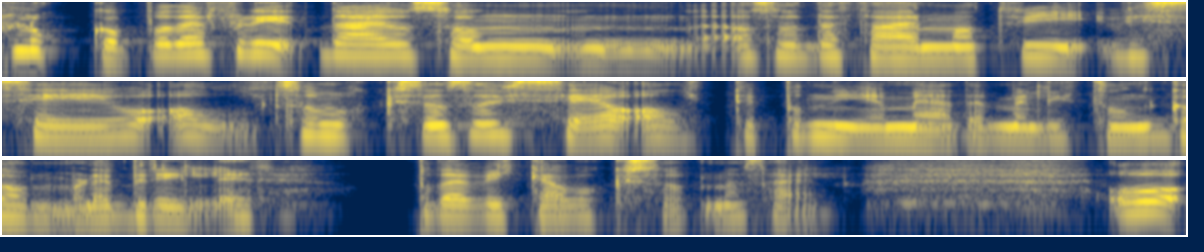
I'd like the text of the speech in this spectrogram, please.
plukke opp på det, fordi det er jo sånn altså dette her med at vi, vi ser jo alt som voksne, så vi ser jo alltid på nye medier med litt sånn gamle briller på det vi ikke har vokst opp med selv. Og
